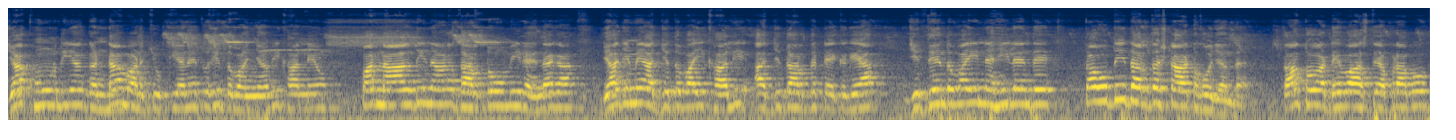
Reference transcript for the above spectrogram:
ਜਾਂ ਖੂਨ ਦੀਆਂ ਗੰਢਾਂ ਬਣ ਚੁੱਕੀਆਂ ਨੇ, ਤੁਸੀਂ ਦਵਾਈਆਂ ਵੀ ਖਾਂਦੇ ਹੋ, ਪਰ ਨਾਲ ਦੀ ਨਾਲ ਦਰਦ ਉਵੇਂ ਹੀ ਰਹਿੰਦਾ ਹੈਗਾ, ਜਾਂ ਜਿਵੇਂ ਅੱਜ ਦਵਾਈ ਖਾ ਲਈ, ਅੱਜ ਦਰਦ ਟਿਕ ਗਿਆ ਜਿੱਦਾਂ ਦਵਾਈ ਨਹੀਂ ਲੈਂਦੇ, ਤਾਂ ਉਹਦੀ ਦਰਦ ਸਟਾਰਟ ਹੋ ਜਾਂਦਾ ਤਾਂ ਤੁਹਾਡੇ ਵਾਸਤੇ ਆ ਭਰਾਵੋ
